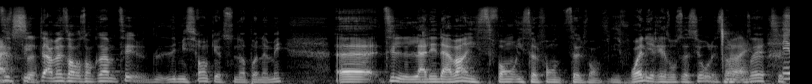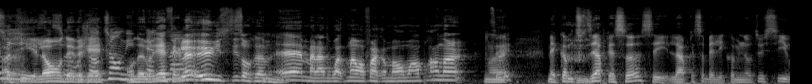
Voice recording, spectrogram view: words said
faire tu sais, ça. tu- en même temps, ils sont comme, tu sais, l'émission que tu n'as pas nommée. Euh, l'année d'avant, ils se font, ils se le font, ils se le font. Ils voient les réseaux sociaux, là, ils se Ouais, dire, ok, oui, là, on devrait, on on devrait. Fait que tellement- là, eux, ils sont comme, eh, maladroitement, on va faire comme, on va en prendre un. Ouais. Mais comme tu dis après ça, c'est là après ça, ben, les communautés aussi, il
